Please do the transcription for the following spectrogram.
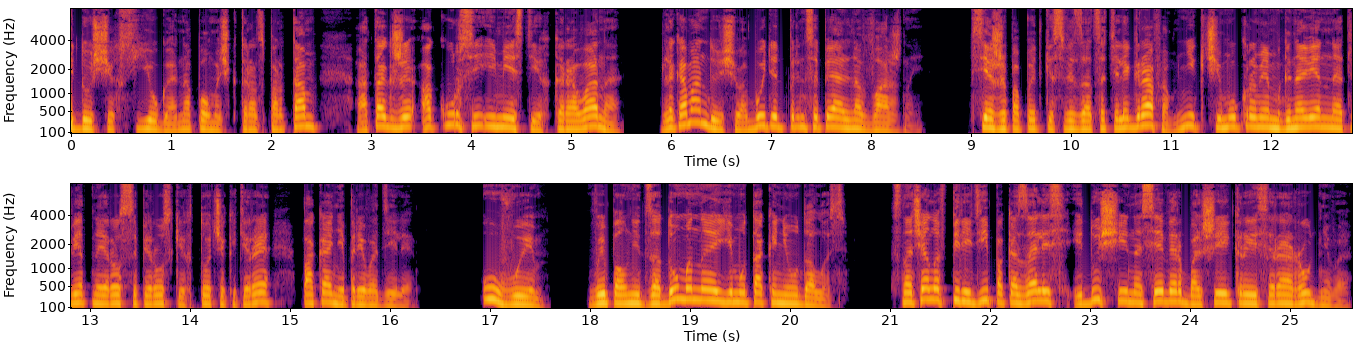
идущих с юга на помощь к транспортам, а также о курсе и месте их каравана, для командующего будет принципиально важной. Все же попытки связаться телеграфом ни к чему, кроме мгновенной ответной россыпи русских точек и тире, пока не приводили. Увы, выполнить задуманное ему так и не удалось. Сначала впереди показались идущие на север большие крейсера Руднева,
